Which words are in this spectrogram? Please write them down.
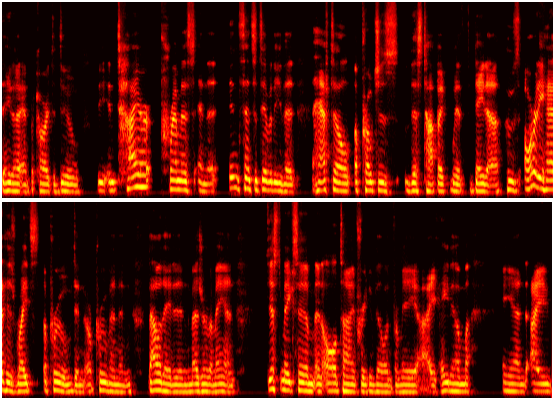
Data and Picard to do. The entire premise and the insensitivity that Haftel approaches this topic with Data, who's already had his rights approved and or proven and validated in the measure of a man just makes him an all-time freaking villain for me. I hate him, and I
